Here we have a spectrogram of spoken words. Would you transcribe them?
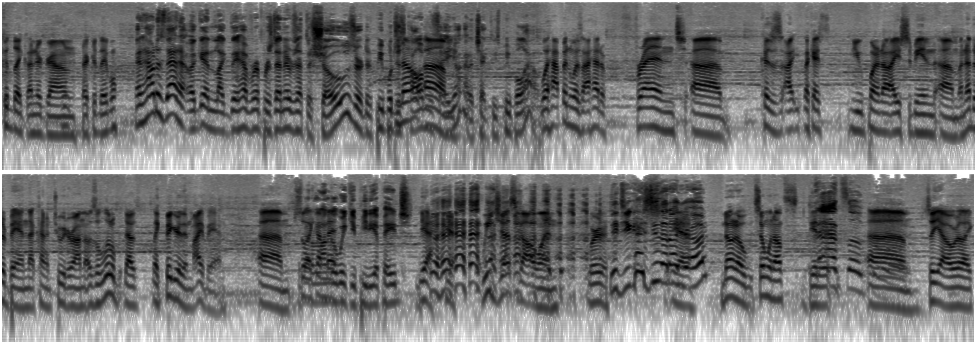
good like underground record label. And how does that ha- again? Like they have representatives at the shows, or do people just No, call them and say, um, "Y'all got to check these people out"? What happened was I had a friend because I like I you pointed out I used to be in um, another band that kind of toured around that was a little bit that was like bigger than my band. Um, so Got like a I longer met, Wikipedia page. yeah, yeah, we just got one. We're Did you guys do that on yeah. your own? No, no, someone else did That's it. so cool. Um, so yeah, we're like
